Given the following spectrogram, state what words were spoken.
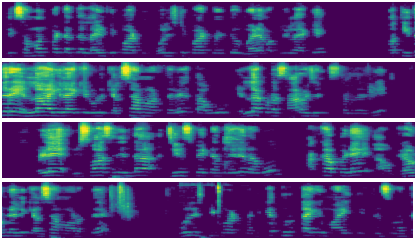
ಇದಕ್ಕೆ ಸಂಬಂಧಪಟ್ಟಂತ ಲೈನ್ ಡಿಪಾರ್ಟ್ಮೆಂಟ್, ಪೊಲೀಸ್ ಡಿಪಾರ್ಟ್ಮೆಂಟ್, ಮಹಿಳಾ ಮಕ್ಕಳ ಇಲಾಖೆ, ಮತ್ತೆ ಇತರೆ ಎಲ್ಲಾ ಇಲಾಖೆಗಳು ಕೆಲಸ ಮಾಡ್ತವೆ. ತಾವು ಎಲ್ಲ ಕೂಡ ಸಾರ್ವಜನಿಕ ಸ್ಥಳದಲ್ಲಿ ಒಳ್ಳೆ ವಿಶ್ವಾಸದಿಂದ ಜೀವಿಸ್ಬೇಕಂತೇಳಿ ನಾವು ಅಕ್ಕಪಡೆ ಗ್ರೌಂಡ್ನಲ್ಲಿ ಕೆಲಸ ಮಾಡುತ್ತೆ. ಪೊಲೀಸ್ ಡಿಪಾರ್ಟ್ಮೆಂಟ್ಗೆ ತುರ್ತಾಗಿ ಮಾಹಿತಿ ತಿಳಿಸುವಂತ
